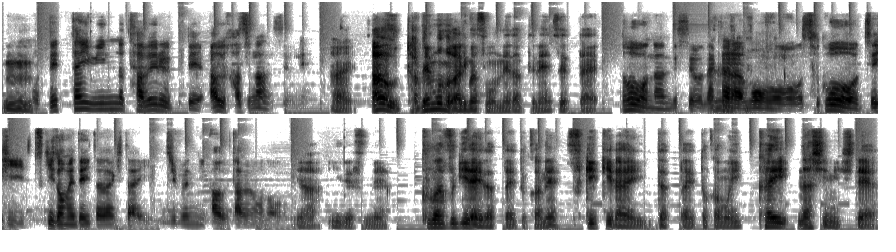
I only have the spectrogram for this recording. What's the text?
うんも。う絶対みんな食べるって合うはずなんですよね。はい。合う食べ物がありますもんね、だってね、絶対。そうなんですよ。だからもう、そこをぜひ突き止めていただきたい。自分に合う食べ物を。いや、いいですね。食わず嫌いだったりとかね、好き嫌いだったりとかも一回なしにして、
